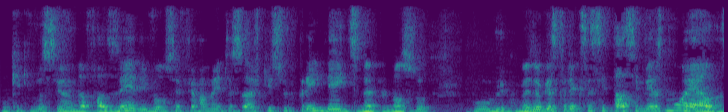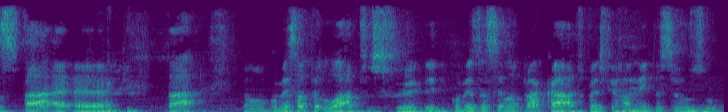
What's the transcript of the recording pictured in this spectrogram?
o que, que você anda fazendo e vão ser ferramentas, acho que surpreendentes né, para o nosso público, mas eu gostaria que você citasse mesmo elas, tá? É, é, tá? Então, vamos começar pelo Atos. Do começo da semana para cá, quais ferramentas você usou?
